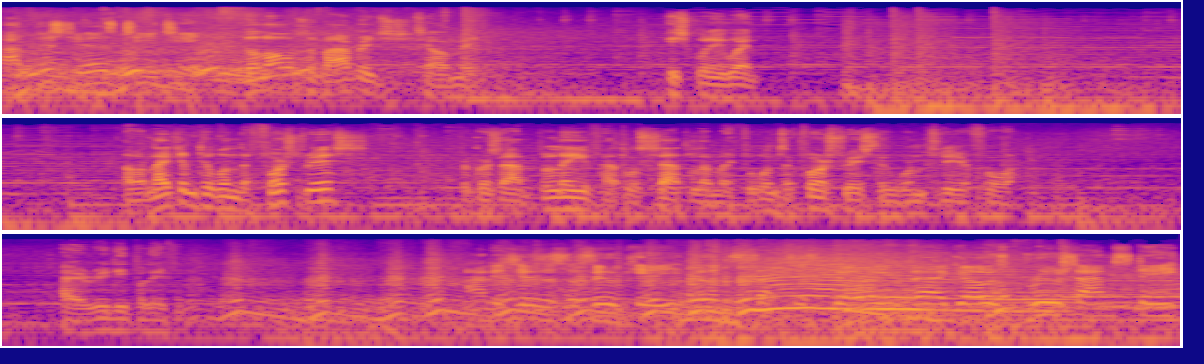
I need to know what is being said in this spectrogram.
at this year's TT. The laws of average tell me he's going to win. I would like him to win the first race because I believe that'll settle him if he wins the first race, they won three or four. I really believe in it. And it is a Suzuki that sets us going. There goes Bruce Anstey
